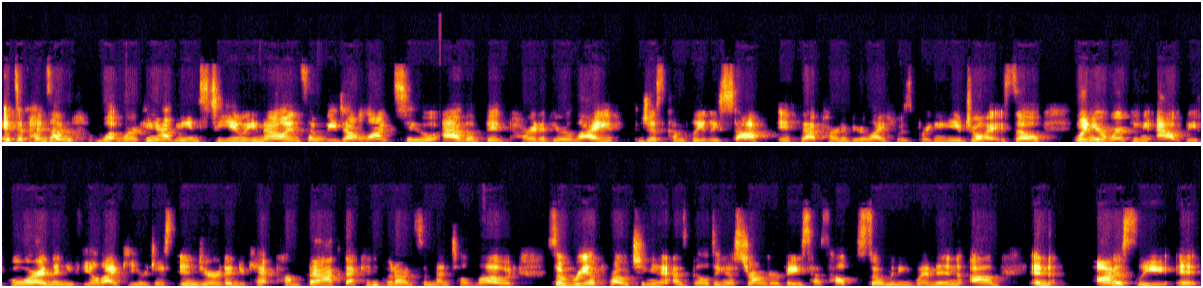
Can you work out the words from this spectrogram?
it depends on what working out means to you, you know? And so we don't want to have a big part of your life just completely stop if that part of your life was bringing you joy. So when you're working out before and then you feel like you're just injured and you can't come back, that can put on some mental load. So reapproaching it as building a stronger base has helped so many women. Um, and honestly, it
